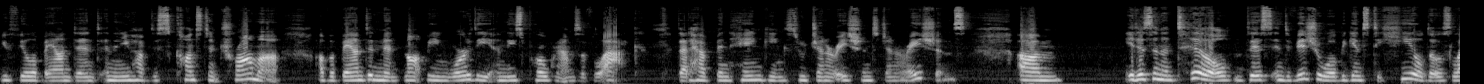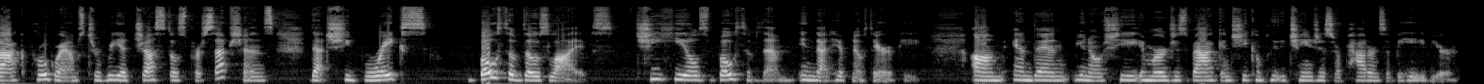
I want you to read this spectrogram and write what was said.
You feel abandoned, and then you have this constant trauma of abandonment, not being worthy, and these programs of lack that have been hanging through generations, generations. Um, it isn't until this individual begins to heal those lack programs to readjust those perceptions that she breaks both of those lives. She heals both of them in that hypnotherapy. Um, and then, you know, she emerges back and she completely changes her patterns of behavior.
